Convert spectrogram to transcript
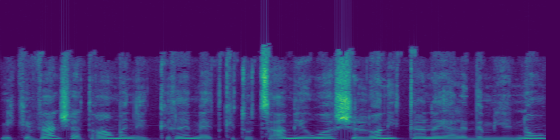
מכיוון שהטראומה נגרמת כתוצאה מאירוע שלא ניתן היה לדמיינו,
